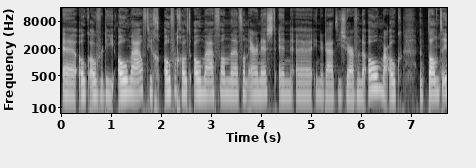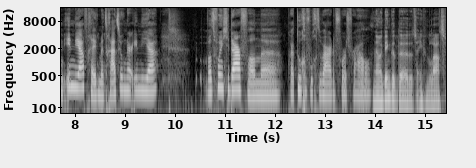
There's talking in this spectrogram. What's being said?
Eh, ook over die oma, of die overgrootoma van, eh, van Ernest. En eh, inderdaad die zwervende oom. Maar ook een tante in India. Op een gegeven moment gaat hij ook naar India. Wat vond je daarvan qua toegevoegde waarde voor het verhaal? Nou, ik denk dat, dat is een van de laatste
